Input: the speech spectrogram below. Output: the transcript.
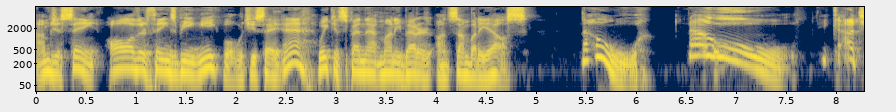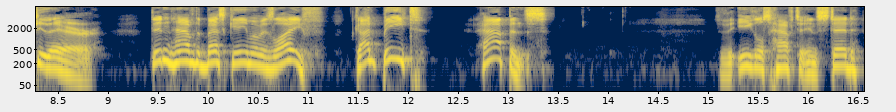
I'm just saying, all other things being equal, would you say, eh, we can spend that money better on somebody else? No, no, he got you there. Didn't have the best game of his life. Got beat. It happens. Do the Eagles have to instead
